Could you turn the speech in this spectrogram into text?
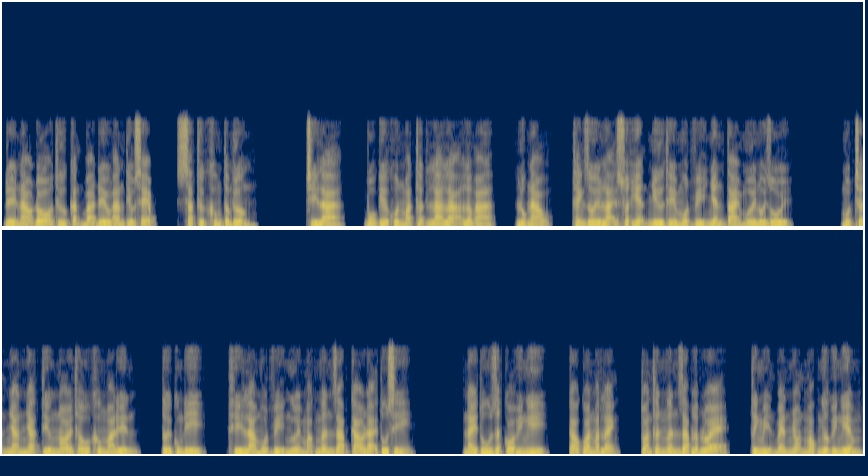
để nào đó thứ cặn bã đều ăn tiểu xẹp xác thực không tầm thường. Chỉ là bộ kia khuôn mặt thật là lạ lẫm à lúc nào thành giới lại xuất hiện như thế một vị nhân tài mới nổi rồi. Một trận nhàn nhạt tiếng nói thấu không mà đến, tới cùng đi, thì là một vị người mặc ngân giáp cao đại tu sĩ. Nay tu rất có uy nghi, cao quan mặt lạnh, toàn thân ngân giáp lập lòe, tinh mịn bén nhọn móc ngựa uy nghiêm,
